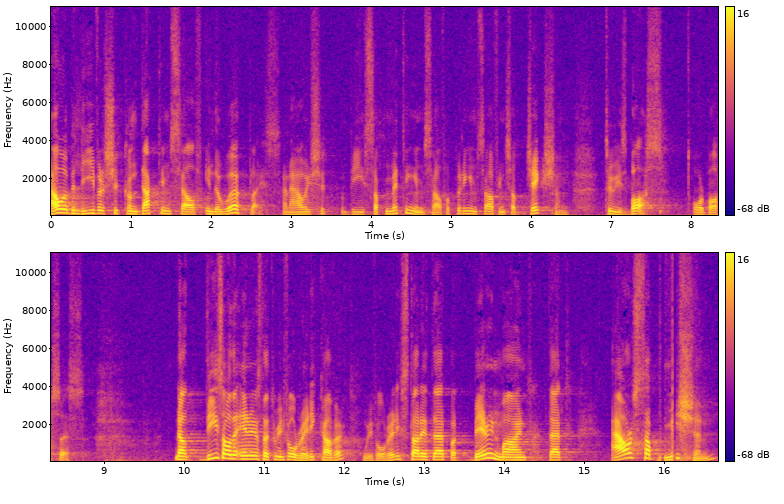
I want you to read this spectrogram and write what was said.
how a believer should conduct himself in the workplace and how he should be submitting himself or putting himself in subjection to his boss or bosses. Now, these are the areas that we've already covered. We've already studied that, but bear in mind that our submission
